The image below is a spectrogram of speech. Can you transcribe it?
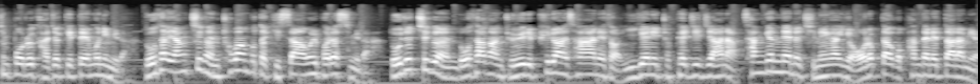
심보를 가졌기 때문입니다. 노사 양측은 초반부터 기싸움을 벌였습니다. 노조 측은 노사 간 조율이 필요한 사안에서 이견이 좁혀지지 않아 상견례를 진행하기 어렵다고 판단했다라며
